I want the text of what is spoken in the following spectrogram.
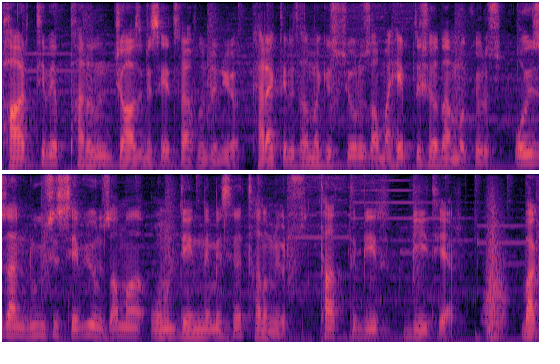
parti ve paranın cazibesi etrafında dönüyor. Karakteri tanımak istiyoruz ama hep dışarıdan bakıyoruz. O yüzden Luis'i seviyoruz ama onu derinlemesine tanımıyoruz. Tatlı bir B tier. Bak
